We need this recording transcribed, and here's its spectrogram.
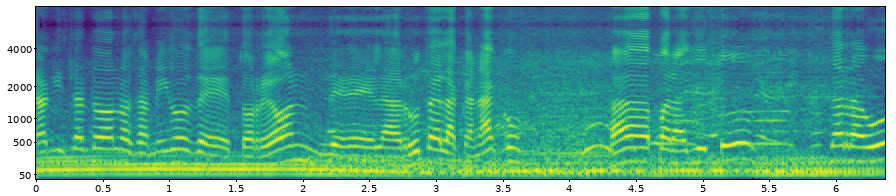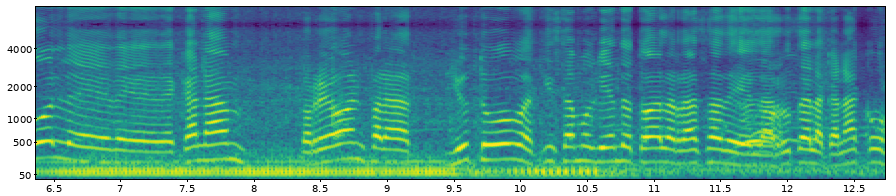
Aquí están todos los amigos de Torreón, de la ruta de la Canaco. Ah, para YouTube, está Raúl de, de, de Canam, Torreón, para YouTube, aquí estamos viendo toda la raza de la ruta de la Canaco.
